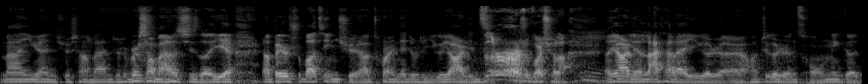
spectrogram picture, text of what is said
妈妈医院里去上班，就是不是上班了去作业，然后背着书包进去，然后突然间就是一个幺二零滋儿就过去了，然后幺二零拉下来一个人，然后这个人从那个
